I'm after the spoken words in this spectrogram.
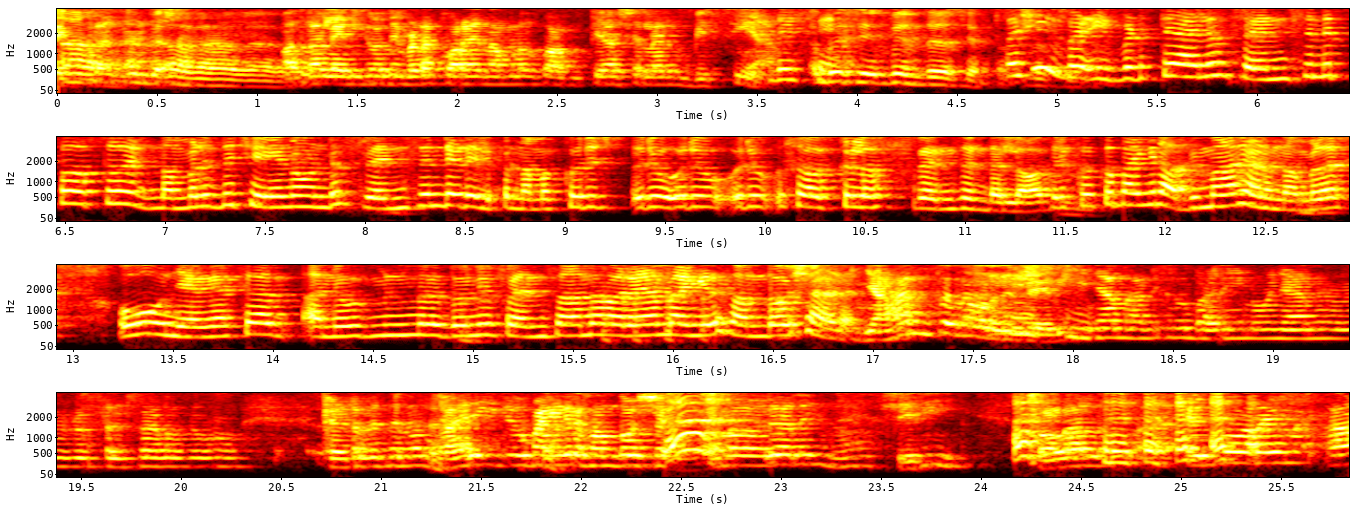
ഡിഫറെന്റ് അതെ അതെ അതെ മാത്രമല്ല എനിക്ക് തോന്നുന്നു ഇവിടെ കുറെ നമ്മൾ അത്യാവശ്യം എല്ലാവരും ബിസിയാണ് Busy. ബസ് ഇപ്പം പക്ഷെ ഇവ ഇവിടുത്തെ ആയാലും ഫ്രണ്ട്സിന് ഇപ്പൊ ഒക്കെ നമ്മളിത് ചെയ്യണോണ്ട് ഫ്രണ്ട്സിന്റെ ഇടയിൽ ഇപ്പൊ നമുക്കൊരു ഒരു ഒരു ഒരു സർക്കിൾ ഓഫ് ഫ്രണ്ട്സ് ഉണ്ടല്ലോ. അവർക്കൊക്കെ ഭയങ്കര അഭിമാനമാണ് നമ്മൾ ഓ ഞങ്ങൾക്ക് അനൂപിൻ മൃദുവിന് ഫ്രണ്ട്സ് ആണെന്ന് പറയാൻ ഭയങ്കര സന്തോഷമാണ് ഞാൻ തന്നെ പറഞ്ഞില്ലേ ഞാൻ നാട്ടിൽ ഞാൻ ഫ്രണ്ട്സ് ആണെന്ന് കേട്ടപ്പോൾ തന്നെ സന്തോഷം. ശരി എന്ന് പറയുന്ന ആ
